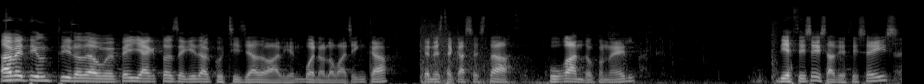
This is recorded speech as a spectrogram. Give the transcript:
ha metido un tiro de AVP y acto seguido ha cuchillado a alguien. Bueno, lo Lobachinka, que en este caso está jugando con él. 16 a 16.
